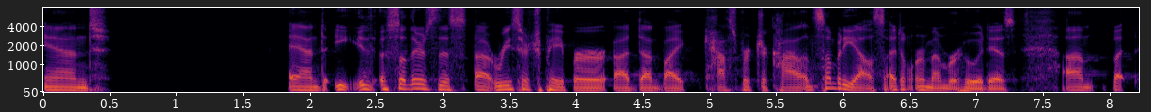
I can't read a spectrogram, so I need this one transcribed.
and and so there's this uh, research paper uh, done by Casper ter and somebody else. I don't remember who it is, um, but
